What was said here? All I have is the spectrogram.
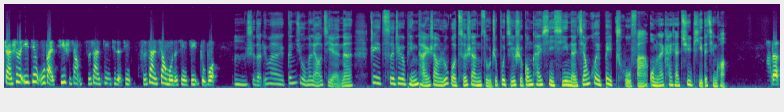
展示了一千五百七十项慈善信息的信慈善项目的信息。主播。嗯，是的。另外，根据我们了解呢，这一次这个平台上，如果慈善组织不及时公开信息呢，将会被处罚。我们来看一下具体的情况。好的，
